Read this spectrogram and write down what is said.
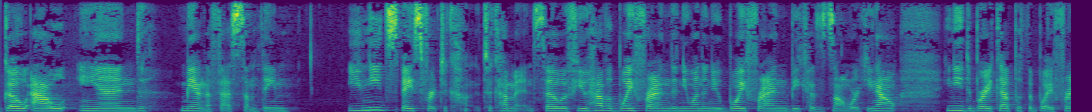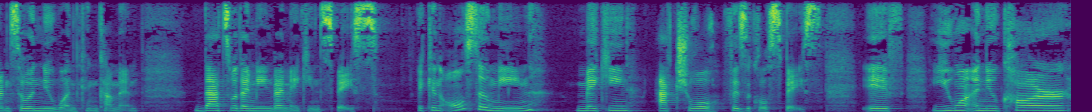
go out and manifest something, you need space for it to, co- to come in. So if you have a boyfriend and you want a new boyfriend because it's not working out, you need to break up with the boyfriend so a new one can come in. That's what I mean by making space. It can also mean making actual physical space if you want a new car,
